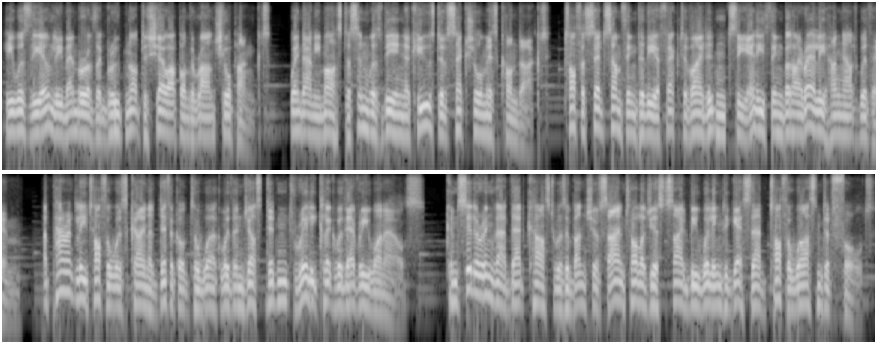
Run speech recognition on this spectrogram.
He was the only member of the group not to show up on the ranch or punked. When Danny Masterson was being accused of sexual misconduct, Topher said something to the effect of I didn't see anything but I rarely hung out with him. Apparently Topher was kinda difficult to work with and just didn't really click with everyone else. Considering that that cast was a bunch of Scientologists I'd be willing to guess that Topher wasn't at fault.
